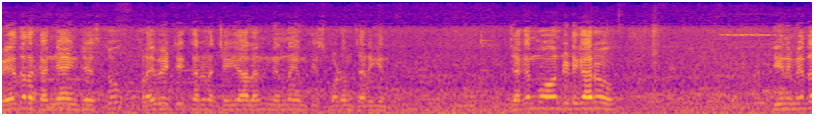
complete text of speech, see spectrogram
పేదలకు అన్యాయం చేస్తూ ప్రైవేటీకరణ చేయాలని నిర్ణయం తీసుకోవడం జరిగింది. జగన్మోహన్ రెడ్డి గారు దీని మీద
